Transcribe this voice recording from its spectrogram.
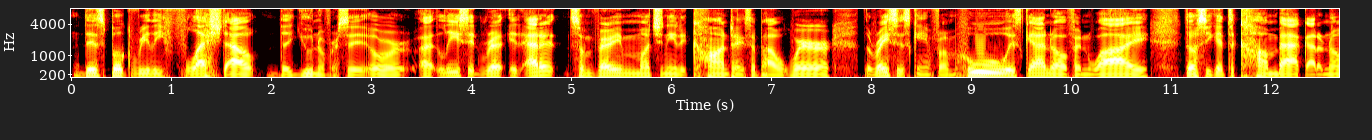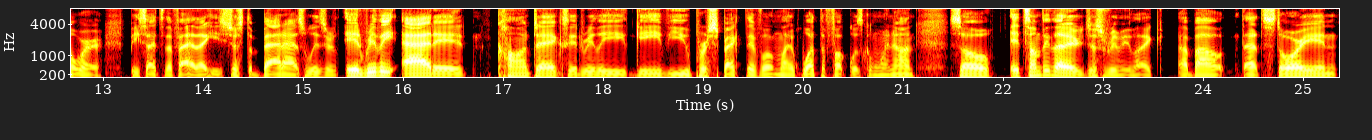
this book really fleshed out the universe, it, or at least it re- it added some very much needed context about where the races came from, who is Gandalf, and why does he get to come back out of nowhere? Besides the fact that he's just a badass wizard, it really added context it really gave you perspective on like what the fuck was going on. So it's something that i just really like about that story and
